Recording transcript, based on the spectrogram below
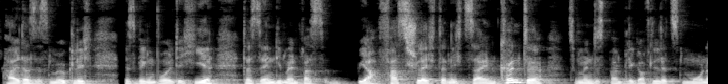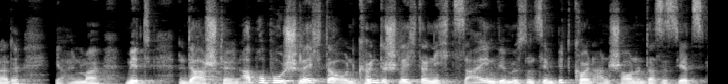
All das ist möglich. Deswegen wollte ich hier das Sentiment, was ja fast schlechter nicht sein könnte, zumindest beim Blick auf die letzten Monate, hier einmal mit darstellen. Apropos schlechter und könnte schlechter nicht sein. Wir müssen uns den Bitcoin anschauen und das ist jetzt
